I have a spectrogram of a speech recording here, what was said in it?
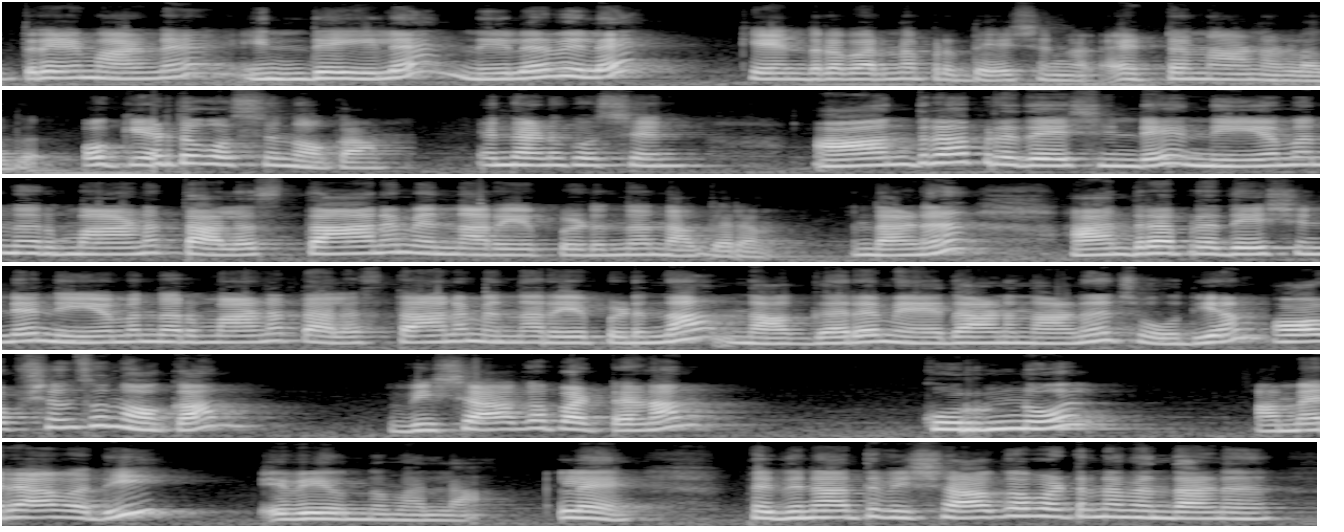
ഇത്രയുമാണ് ഇന്ത്യയിലെ നിലവിലെ കേന്ദ്രഭരണ പ്രദേശങ്ങൾ. എട്ടെണ്ണാണുള്ളത്. ഓക്കെ അടുത്ത ക്വസ്റ്റ്യൻ നോക്കാം. എന്താണ് ക്വസ്റ്റ്യൻ ആന്ധ്രാപ്രദേശിന്റെ നിയമനിർമ്മാണ തലസ്ഥാനം എന്നറിയപ്പെടുന്ന നഗരം. എന്താണ്? ആന്ധ്രാപ്രദേശിന്റെ നിയമനിർമ്മാണ തലസ്ഥാനം എന്നറിയപ്പെടുന്ന നഗരം ഏതാണെന്നാണ് ചോദ്യം. ഓപ്ഷൻസ് നോക്കാം. വിശാഖപട്ടണം കുർണൂൽ അമരാവതി ഇവയൊന്നുമല്ല. അല്ലേ? അപ്പം ഇതിനകത്ത് വിശാഖപട്ടണം എന്താണ്?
